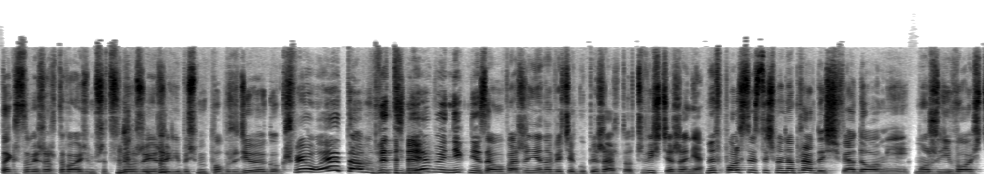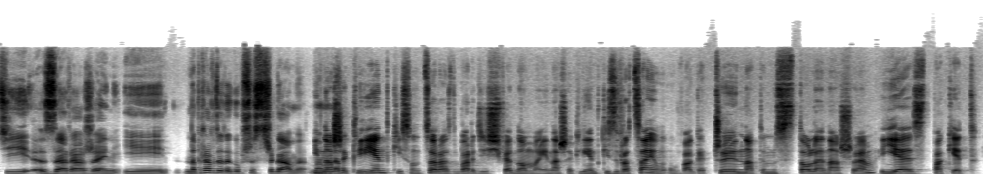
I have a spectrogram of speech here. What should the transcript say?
Tak sobie żartowałyśmy przed chwilą, że jeżeli byśmy pobrudziły go krwią, e, tam wytniemy, nikt nie zauważy, nie, no wiecie, głupie żarty. Oczywiście, że nie. My w Polsce jesteśmy naprawdę świadomi możliwości zarażeń i naprawdę tego przestrzegamy. Mamy I nasze na... klientki są coraz bardziej świadome i nasze klientki zwracają uwagę, czy na tym stole naszym jest pakiet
